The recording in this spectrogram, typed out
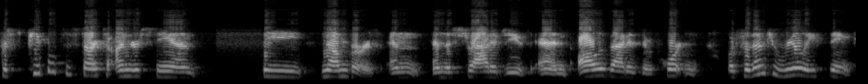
for people to start to understand the numbers and, and the strategies, and all of that is important. But for them to really think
